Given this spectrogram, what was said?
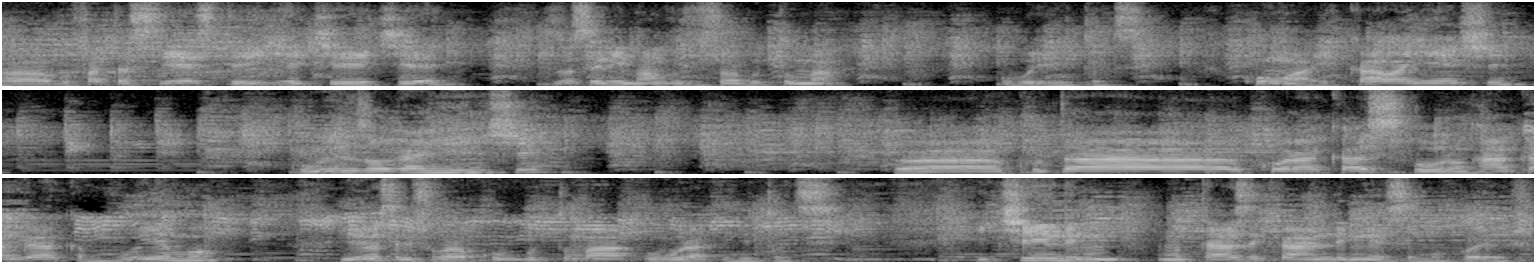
ah, gufata sieste y'igihe kirekire zose ni impamvu zishobora gutuma ubura ibitotsi. Kunywa ikawa nyinshi kunywa inzoga nyinshi ah, kudakora ka siporo nk'aka ngaka mvuyemo ibyo byose bishobora gutuma ubura ibitotsi. Ikindi mutazi kandi mwese mukoresha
